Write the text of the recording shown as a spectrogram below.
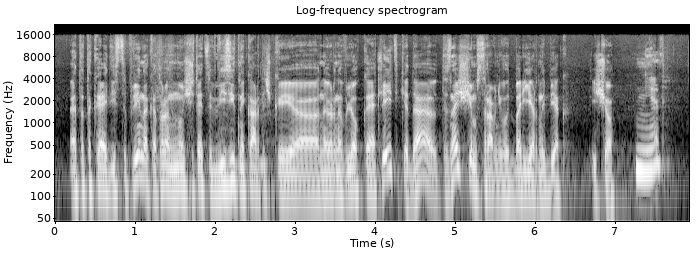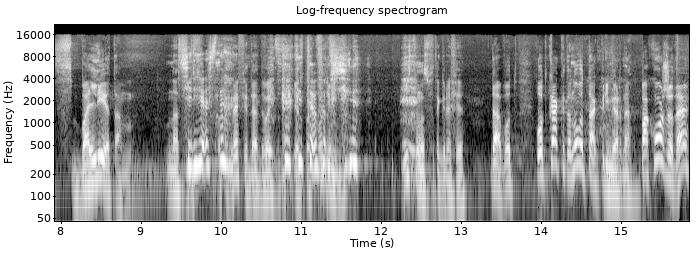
– это такая дисциплина, которая, ну, считается визитной карточкой, э, наверное, в легкой атлетике, да? Ты знаешь, с чем сравнивают барьерный бег еще? Нет? С балетом. У нас Серьезно? фотографии, да, давайте Как это посмотрим. вообще? Есть у нас фотография? Да, вот, вот как это? Ну, вот так примерно. Похоже, да?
